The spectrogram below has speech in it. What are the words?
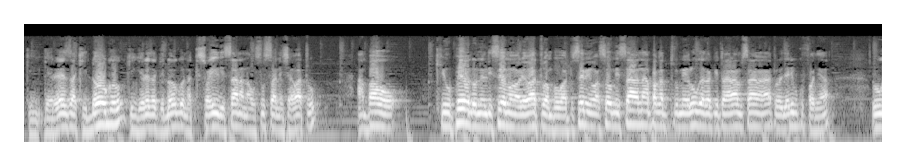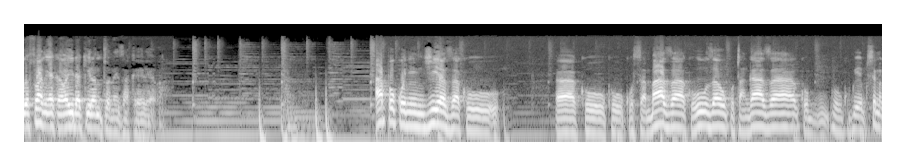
Kiingereza kidogo, Kiingereza kidogo na Kiswahili sana, na hususan cha watu ambao kiupeo ndo nilisema wale watu ambao watusemi wasomi sana mpaka tutumie lugha za kitaalamu sana, tunajaribu kufanya lugha fulani ya kawaida, kila mtu anaweza akaelewa. Hapo kwenye njia za ku, uh, ku, ku, kusambaza, kuuza au kutangaza, ku, ku, ku, kusema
